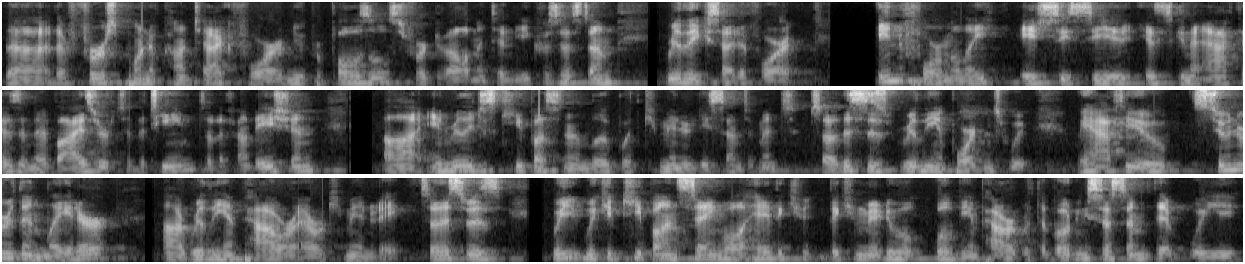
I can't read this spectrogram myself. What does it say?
the, the first point of contact for new proposals for development in the ecosystem. Really excited for it. Informally, HCC is going to act as an advisor to the team, to the foundation, uh, and really just keep us in the loop with community sentiment. So this is really important. We, we have to, sooner than later, uh, really empower our community. So this was, we, we could keep on saying, well, hey, the, the community will, will be empowered with the voting system that we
